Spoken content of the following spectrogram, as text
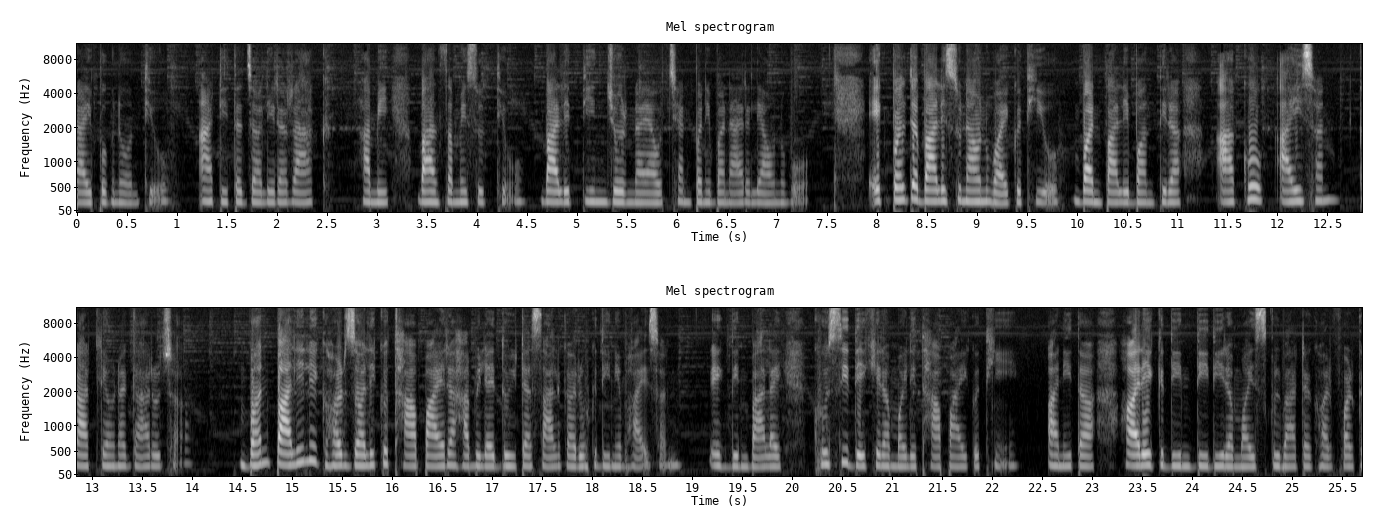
آئی پوگن ہوٹل رکھ ہمیں سوال تین جیا اچھان پڑ بنا کر لیا ایک پلٹ بالے سناؤنیا ون پالی بند آگے آئی سن کاٹ لیا گاڑو چ ون پالی نے گھر جل کو تھا پائے ہمی دا سال کا روک دینے بھائی ایک دن بال خوشی دیکھ رہے تھے اتنی ہر ایک دن دیدی ر اسکول گھر فرق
